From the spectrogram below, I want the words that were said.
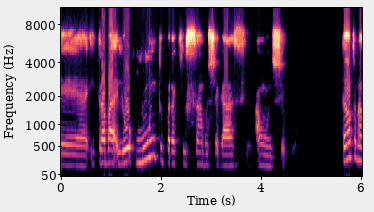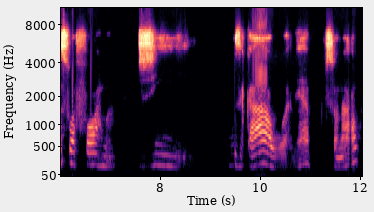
é, e trabalhou muito para que o samba chegasse aonde chegou. Tanto na sua forma de musical, né, profissional,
